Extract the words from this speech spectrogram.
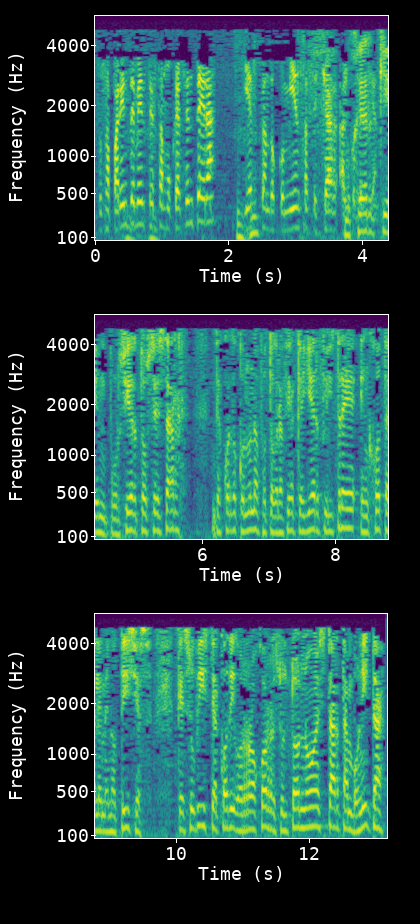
Entonces aparentemente esta mujer se entera y es cuando comienza a acechar al Mujer comerciante. quien, por cierto, César, de acuerdo con una fotografía que ayer filtré en JLM Noticias, que subiste a Código Rojo, resultó no estar tan bonita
